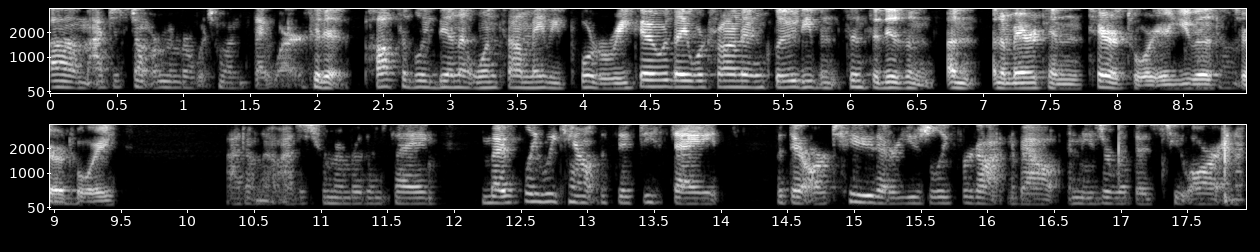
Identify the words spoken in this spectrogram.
Um, I just don't remember which ones they were. Could it possibly been at one time maybe Puerto Rico they were trying to include, even since it is an an, an American territory or U.S. know. territory? I don't know. I just remember them saying mostly we count the 50 states, but there are two that are usually forgotten about, and these are what those two are, and I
